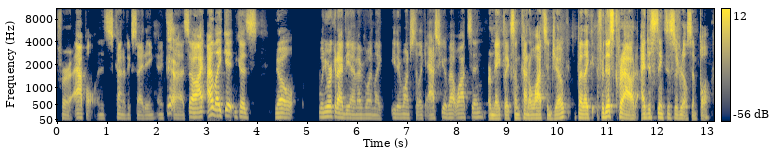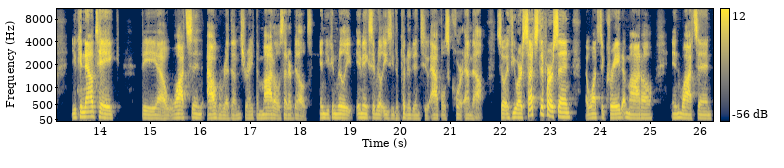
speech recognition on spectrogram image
for Apple, and it's kind of exciting. And yeah. Uh, so I, I like it because you know when you work at IBM, everyone like either wants to like ask you about Watson or make like some kind of Watson joke. But like for this crowd, I just think this is real simple. You can now take the uh, Watson algorithms, right? The models that are built, and you can really it makes it real easy to put it into Apple's core ML. So if you are such the person that wants to create a model in Watson,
